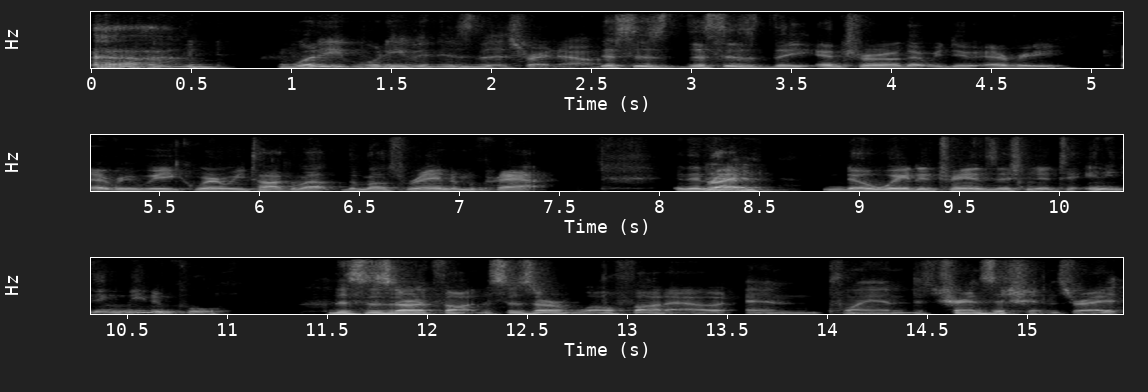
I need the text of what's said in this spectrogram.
what, even, what, what even is this right now? This is this is the intro that we do every every week where we talk about the most random crap, and then right. have no way to transition it to anything meaningful. This is our thought this is our well thought out and planned transitions right?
